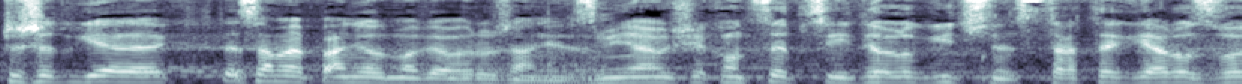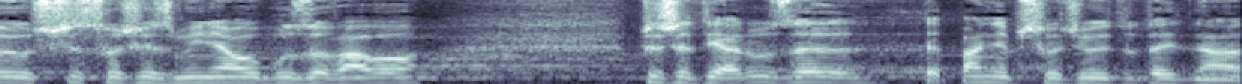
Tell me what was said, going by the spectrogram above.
Przyszedł Gierek, te same panie odmawiały różaniec. Zmieniały się koncepcje ideologiczne, strategia rozwoju, wszystko się zmieniało, buzowało. Przyszedł Jaruzel, te panie przychodziły tutaj na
